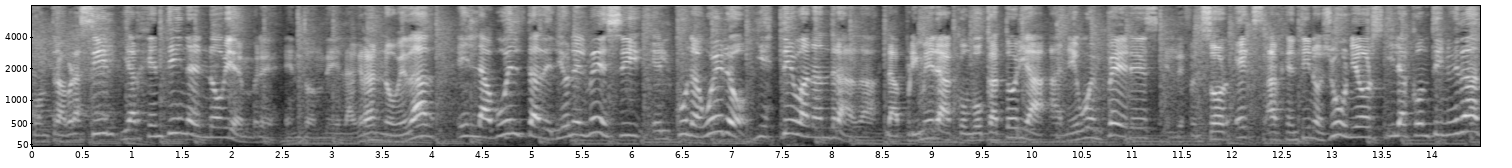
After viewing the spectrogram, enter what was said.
contra Brasil y Argentina en noviembre, en donde la gran novedad es la vuelta de Lionel Messi, el Kun Agüero y Esteban Andrada. La primera convocatoria a Nehuen Pérez, el defensor ex Argentinos Juniors y la continuidad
